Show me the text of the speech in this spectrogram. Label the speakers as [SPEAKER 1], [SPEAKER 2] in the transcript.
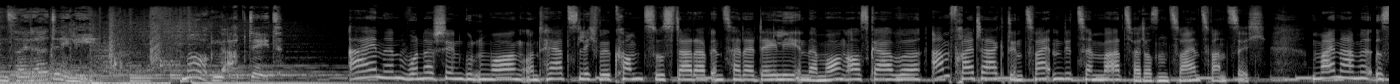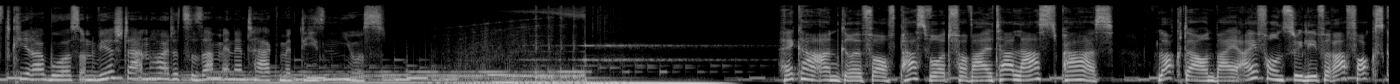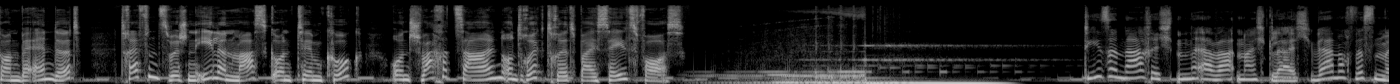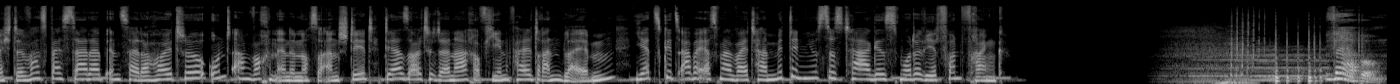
[SPEAKER 1] Insider Daily. Morgen Update.
[SPEAKER 2] Einen wunderschönen guten Morgen und herzlich willkommen zu Startup Insider Daily in der Morgenausgabe am Freitag, den 2. Dezember 2022. Mein Name ist Kira Burs und wir starten heute zusammen in den Tag mit diesen News.
[SPEAKER 3] Hackerangriff auf Passwortverwalter LastPass. Lockdown bei iPhone-Zulieferer Foxconn beendet. Treffen zwischen Elon Musk und Tim Cook und schwache Zahlen und Rücktritt bei Salesforce.
[SPEAKER 2] Diese Nachrichten erwarten euch gleich. Wer noch wissen möchte, was bei Startup Insider heute und am Wochenende noch so ansteht, der sollte danach auf jeden Fall dranbleiben. Jetzt geht's aber erstmal weiter mit den News des Tages, moderiert von Frank.
[SPEAKER 1] Werbung.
